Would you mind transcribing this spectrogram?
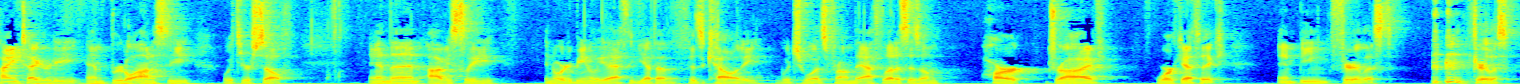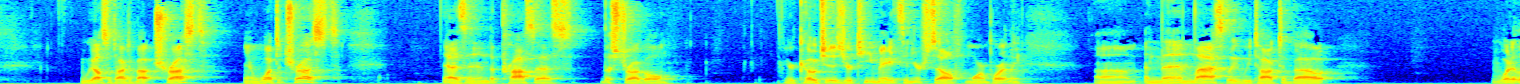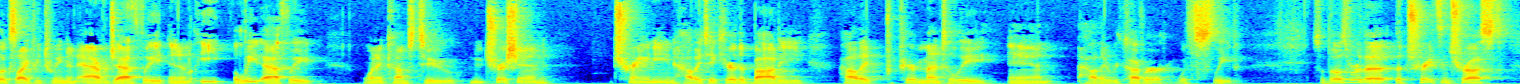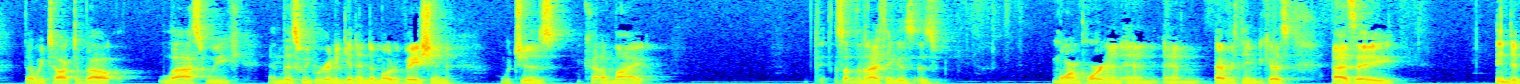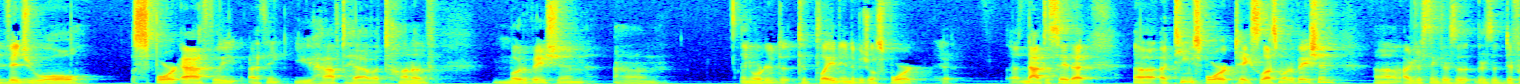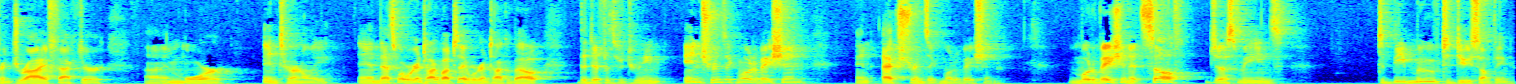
high integrity, and brutal honesty with yourself. And then obviously, in order to be an elite athlete, you have to have physicality, which was from the athleticism, heart, drive, work ethic, and being fearless. fearless. We also talked about trust and what to trust, as in the process, the struggle, your coaches, your teammates, and yourself, more importantly. Um, and then lastly, we talked about what it looks like between an average athlete and an elite, elite athlete when it comes to nutrition, training, how they take care of their body, how they prepare mentally, and how they recover with sleep. So those were the, the traits and trust that we talked about last week. And this week we're going to get into motivation, which is kind of my something that I think is, is more important and, and everything because as a individual sport athlete, I think you have to have a ton of motivation um, in order to, to, play an individual sport. Not to say that uh, a team sport takes less motivation. Um, I just think there's a there's a different drive factor uh, and more internally, and that's what we're going to talk about today. We're going to talk about the difference between intrinsic motivation and extrinsic motivation. Motivation itself just means to be moved to do something,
